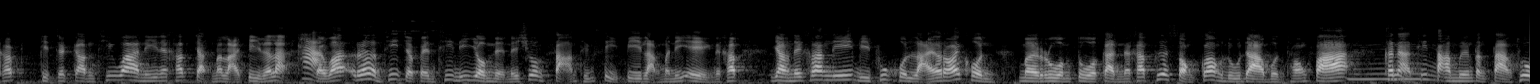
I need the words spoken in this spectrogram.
ครับกิจกรรมที่ว่านี้นะครับจัดมาหลายปีแล้วล่ะ ค่ะ แต่ว่าเริ่มที่จะเป็นที่นิยมเนี่ยในช่วง 3-4 ปีหลังมานี้เองนะครับ อย่างในครั้งนี้มีผู้คนหลายร้อยคนมารวมตัวกันนะครับ เพื่อส่องกล้องดูดาวบนท้องฟ้าอืมขณะที่ตามเมืองต่างๆ ทั่ว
